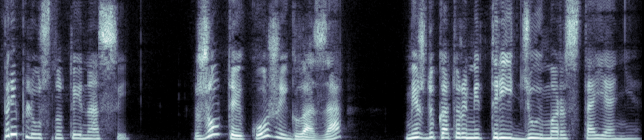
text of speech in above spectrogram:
приплюснутые носы, желтая кожа и глаза, между которыми три дюйма расстояния.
